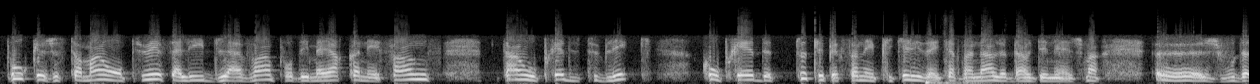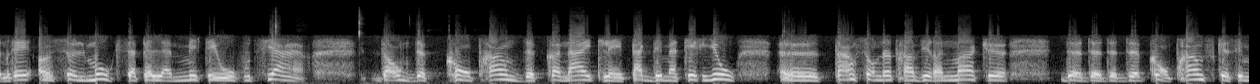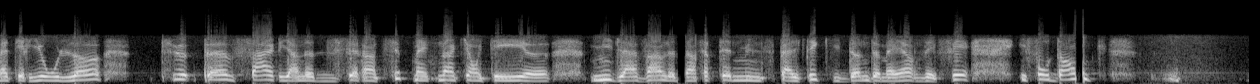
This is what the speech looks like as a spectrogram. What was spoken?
pour que justement on puisse aller de l'avant pour des meilleures connaissances, tant auprès du public qu'auprès de toutes les personnes impliquées, les intervenants dans le déneigement. Euh, je vous donnerai un seul mot qui s'appelle la météo routière. Donc, de comprendre, de connaître l'impact des matériaux, euh, tant sur notre environnement que de, comprendre ce que ces matériaux-là peuvent faire. Il y en a différents types maintenant qui ont été euh, mis de l'avant dans certaines municipalités qui donnent de meilleurs effets. Il faut donc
